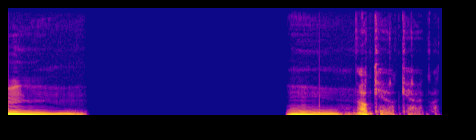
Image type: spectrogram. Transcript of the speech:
Hmm. Hmm. Okay, okay, Okay.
